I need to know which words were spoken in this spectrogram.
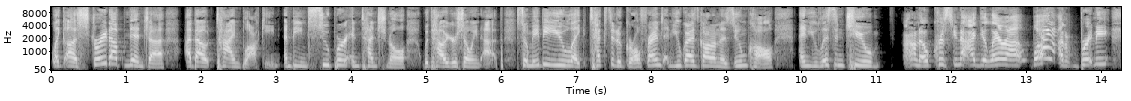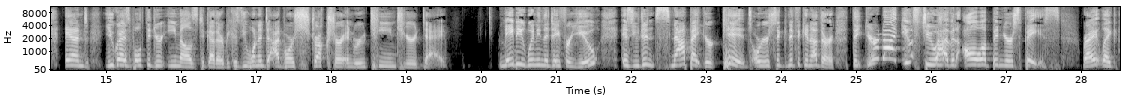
like a straight up ninja about time blocking and being super intentional with how you're showing up. So maybe you like texted a girlfriend and you guys got on a Zoom call and you listened to I don't know, Christina Aguilera, what? I don't, Britney. And you guys both did your emails together because you wanted to add more structure and routine to your day. Maybe winning the day for you is you didn't snap at your kids or your significant other that you're not used to having all up in your space, right? Like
